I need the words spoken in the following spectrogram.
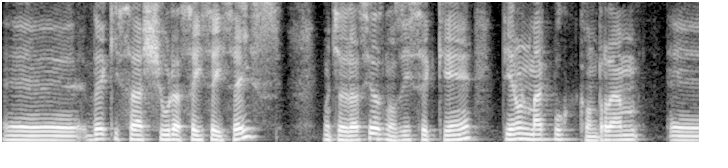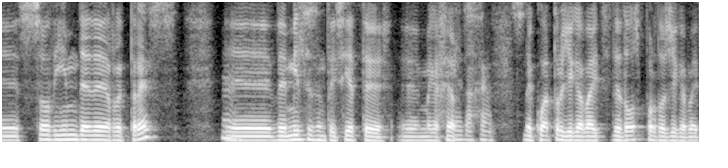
Eh, DXA Shura 666. Muchas gracias. Nos dice que tiene un MacBook con RAM eh, SODIMM DDR3 eh, de 1067 eh, Megahertz. de 4 GB, de 2 por 2 GB,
